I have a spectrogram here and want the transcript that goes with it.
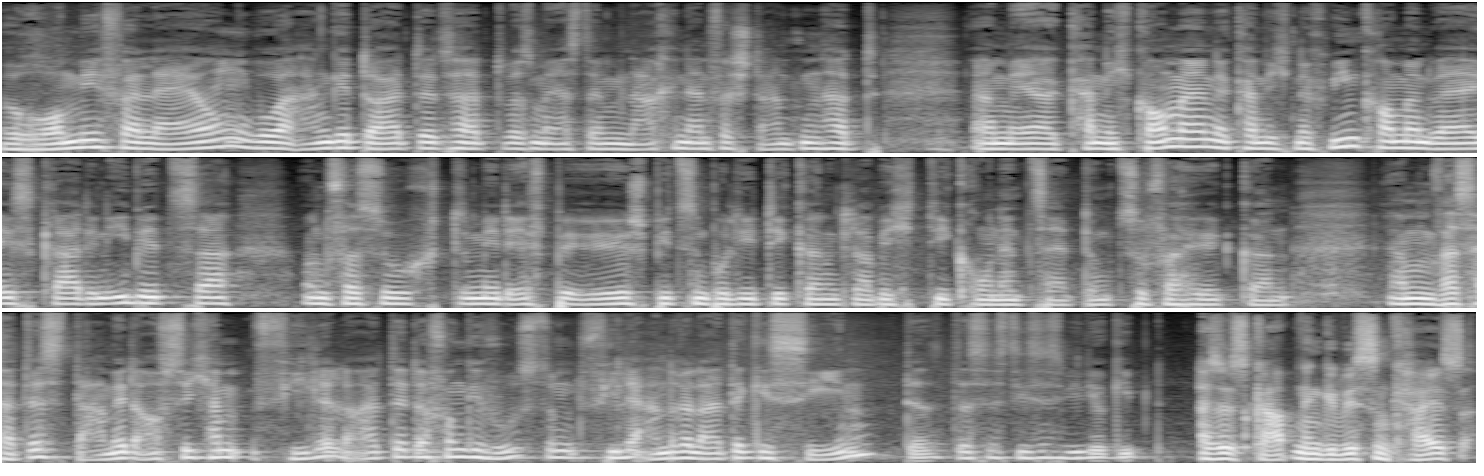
Romy-Verleihung, wo er angedeutet hat, was man erst im Nachhinein verstanden hat, ähm, er kann nicht kommen, er kann nicht nach Wien kommen, weil er ist gerade in Ibiza und versucht mit FPÖ-Spitzenpolitikern, glaube ich, die Kronenzeitung zu verhökern. Ähm, was hat es damit auf sich? Haben viele Leute davon gewusst und viele andere Leute gesehen, dass, dass es dieses Video gibt? Also es gab einen gewissen Kreis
